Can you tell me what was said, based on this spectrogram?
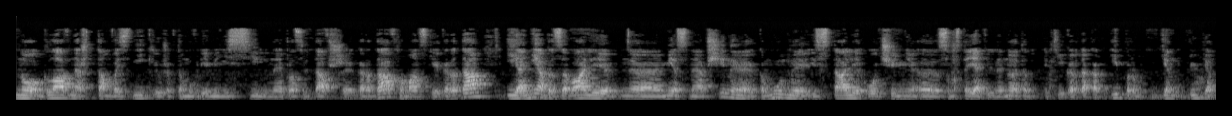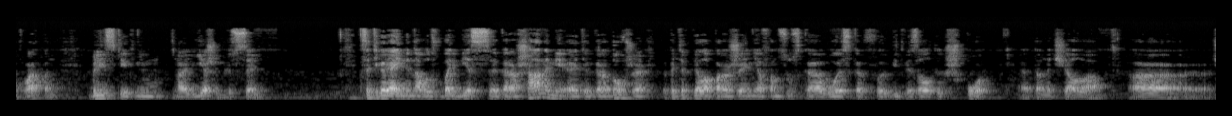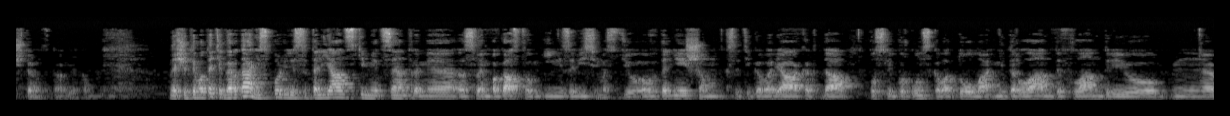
Но главное, что там возникли уже к тому времени сильные процветавшие города, фламандские города, и они образовали э, местные общины, коммуны и стали очень э, самостоятельными. Но это такие города, как Ипр, Гент, Брюгге, Антверпен, близкие к ним э, Льеж и Брюссель. Кстати говоря, именно вот в борьбе с горожанами этих городов же потерпело поражение французское войско в битве Золотых Шпор. Это начало XIV века. Значит, и вот эти города, они спорили с итальянскими центрами э, своим богатством и независимостью. В дальнейшем, кстати говоря, когда после Бургундского дома Нидерланды, Фландрию,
